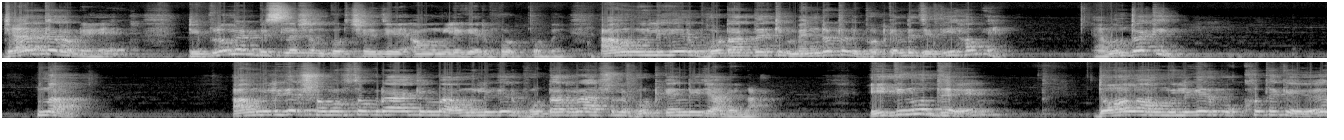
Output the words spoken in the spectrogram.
যার কারণে ডিপ্লোমেট বিশ্লেষণ করছে যে আওয়ামী লীগের ভোট পড়বে। আওয়ামী লীগের ভোটারদের কি ম্যান্ডেটরি ভোট কেন্দ্রে যেতেই হবে? এমনটা কি? না। আওয়ামী লীগের সমর্থকরা কিংবা আওয়ামী লীগের ভোটাররা আসলে ভোট কেন্দ্রে যাবে না। ইতিমধ্যে দল আওয়ামী লীগের পক্ষ থেকে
